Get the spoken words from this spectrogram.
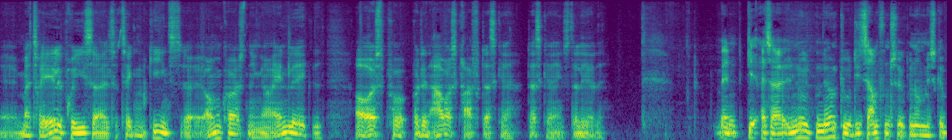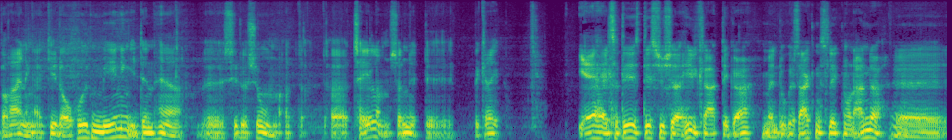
øh materielle priser, altså teknologiens øh, omkostninger og anlægget, og også på, på den arbejdskraft, der skal, der skal installere det. Men altså, nu nævnte du de samfundsøkonomiske beregninger. Giver det overhovedet mening i den her øh, situation at, at tale om sådan et øh, begreb? Ja, altså det, det synes jeg helt klart, det gør. Men du kan sagtens lægge nogle andre øh,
